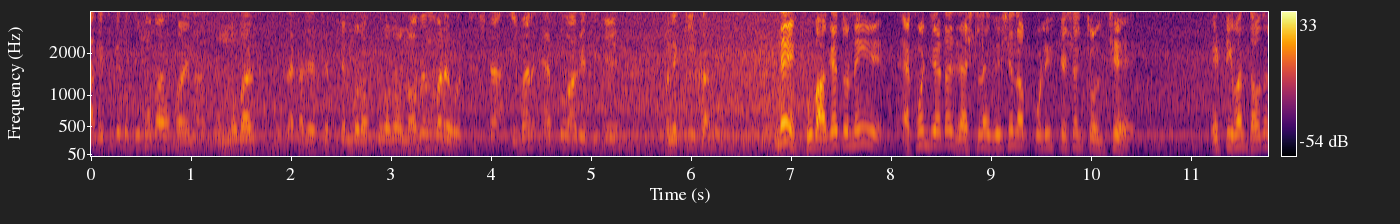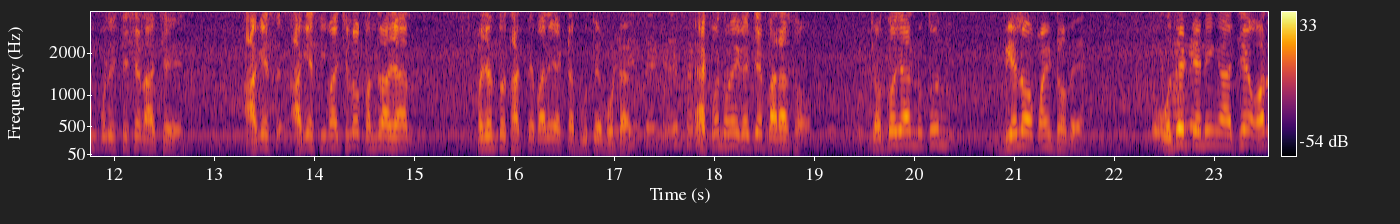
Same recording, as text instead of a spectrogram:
আগে থেকে তো কোনোবার হয় না। অন্যবার দেখা যায় সেপ্টেম্বর অক্টোবর বা নভেম্বরে হচ্ছে। সেটা এবার এত আগে থেকে মানে কি কারণ? নেই, খুব আগে তো নেই। এখন যে যেটা ন্যাশনালাইজেশন অফ পুলিশ স্টেশন চলছে eighty one thousand police station আছে। আগে আগে সীমা ছিল পনেরো হাজার পর্যন্ত থাকতে পারে একটা বুথে ভোটার এখন হয়ে গেছে বারোশো। চোদ্দ হাজার নতুন বিএলও অ্যাপয়েন্ট হবে। ওদের ট্রেনিং আছে আর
